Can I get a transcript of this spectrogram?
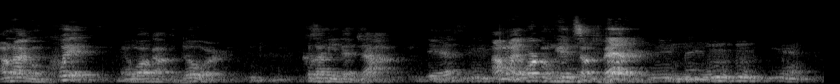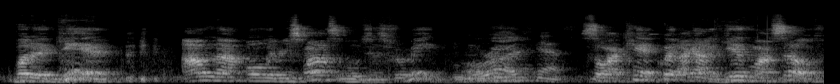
I'm not gonna quit and walk out the door because I need that job. Yes. I might work on getting something better. Mhm. But again, I'm not only responsible just for me. All right. Yes. So I can't quit. I gotta give myself,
